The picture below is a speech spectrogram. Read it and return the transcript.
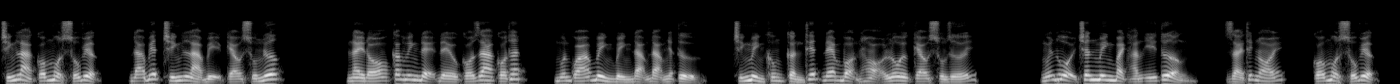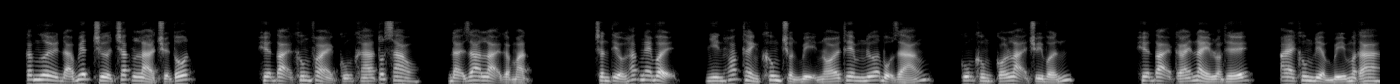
Chính là có một số việc, đã biết chính là bị kéo xuống nước. Này đó các huynh đệ đều có ra có thất, muốn quá bình bình đạm đạm nhật tử, chính mình không cần thiết đem bọn họ lôi kéo xuống dưới. Nguyễn Hội chân minh bạch hắn ý tưởng, giải thích nói, có một số việc, các ngươi đã biết chưa chắc là chuyện tốt. Hiện tại không phải cũng khá tốt sao, đại gia lại gặp mặt. Trần Tiểu Hắc nghe vậy, nhìn Hoắc Thành không chuẩn bị nói thêm nữa bộ dáng, cũng không có lại truy vấn. Hiện tại cái này loạn thế, ai không điểm bí mật a?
